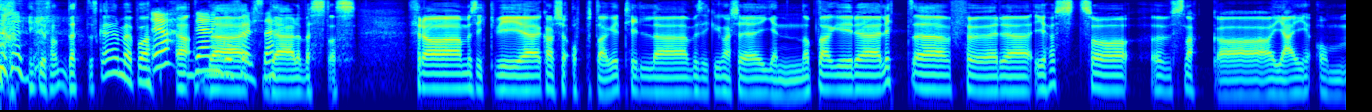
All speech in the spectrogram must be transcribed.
Ikke sant? Dette skal jeg være med på. Ja, det er en god følelse. Det er det beste, ass. Fra musikk vi eh, kanskje oppdager, til uh, musikk vi kanskje gjenoppdager uh, litt. Uh, før i høst så uh, snakka jeg om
